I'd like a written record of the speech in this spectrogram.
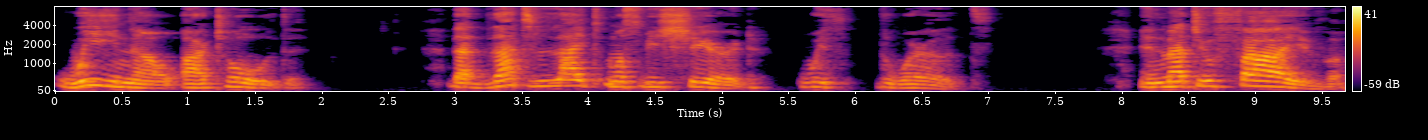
we now are told that that light must be shared with the world. In Matthew 5,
